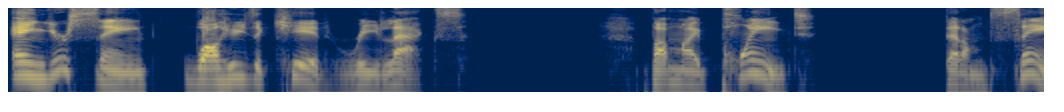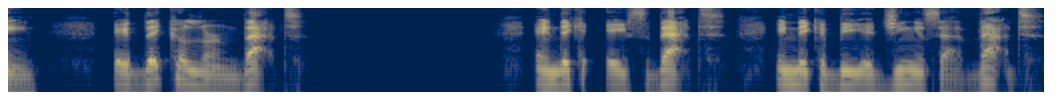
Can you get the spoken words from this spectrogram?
And you're saying, while he's a kid, relax. But my point that I'm saying if they could learn that and they could ace that and they could be a genius at that,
